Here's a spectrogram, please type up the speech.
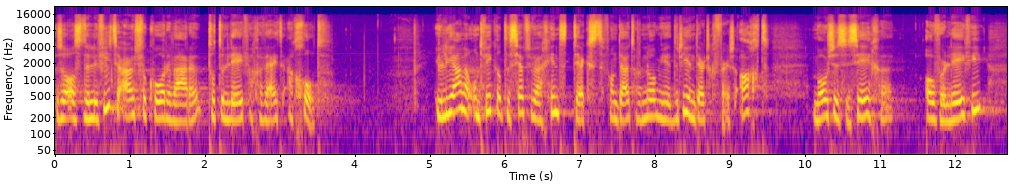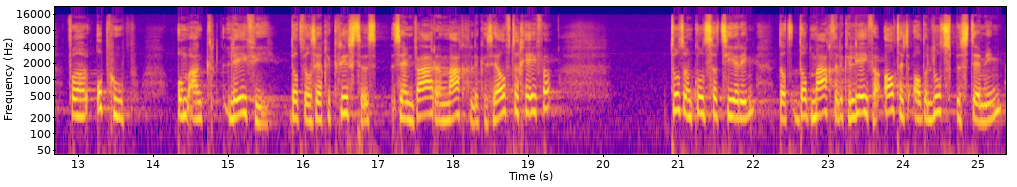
zoals de Levieten uitverkoren waren tot een leven gewijd aan God. Juliana ontwikkelt de Septuagint-tekst van Deuteronomie 33, vers 8, Mozes' zegen over Levi, van een oproep om aan Levi, dat wil zeggen Christus, zijn ware maagdelijke zelf te geven, tot een constatering dat dat maagdelijke leven altijd al de lotsbestemming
